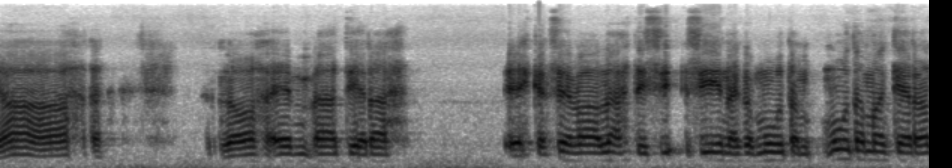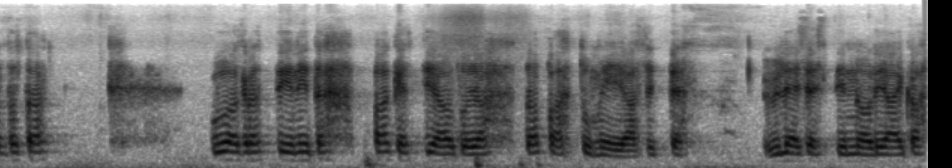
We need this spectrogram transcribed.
Jaa, no en mä tiedä. Ehkä se vaan lähti si- siinä, kun muutam- muutaman kerran tota, vuokrattiin niitä pakettiautoja tapahtumiin ja sitten yleisesti ne oli aika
